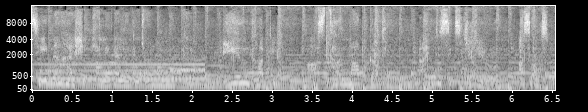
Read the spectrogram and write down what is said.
চেনা হাসি খেলে গেল দুজনের মধ্যে। বিএন ঘাটি আস্থার মাপকাঠি ninety six GT road Asansol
